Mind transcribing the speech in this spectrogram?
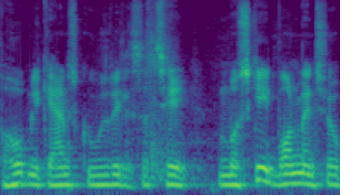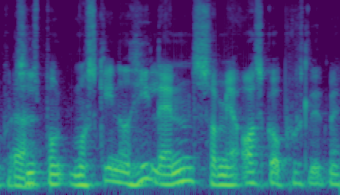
forhåbentlig gerne skulle udvikle sig til måske et one-man-show på et Ja. ja. tidspunkt. Måske noget helt andet, som jeg også går og pusler lidt med.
